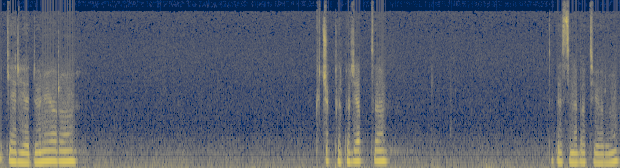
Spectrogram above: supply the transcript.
Bir geriye dönüyorum. Küçük pırpır yaptım. Tepesine batıyorum.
